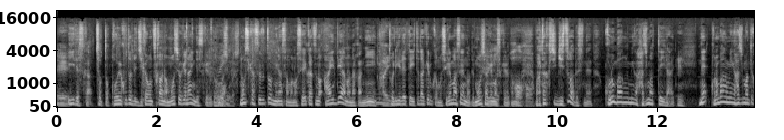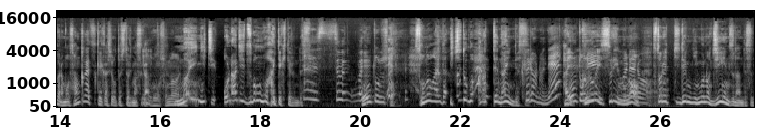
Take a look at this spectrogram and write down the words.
ええ。いいですか、ちょっとこういうことで時間を使うのは申し訳ないんですけれども、どうしましたもしかすると皆様の生活のアイデアの中にはい。取り入れていただけるかもしれませんので申し上げますけれども、はい。私実はですね、この番組が始まって以来、ね、この番組が始まってからもう3ヶ月経過しようとしておりますが、毎日同じズボンを履いてきてるんです。本当ですか？その間一度も洗ってないんです。黒のね。はい、本当に？黒いスリムのの。ストレッチデニムのジーンズなんです。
